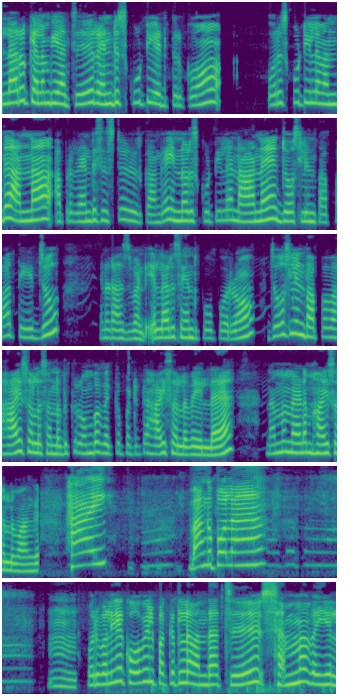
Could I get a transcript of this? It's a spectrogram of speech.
எல்லாரும் கிளம்பியாச்சு. ரெண்டு ஸ்கூட்டி எடுத்திருக்கோம். ஒரு ஸ்கூட்டியில் வந்து அண்ணா அப்புறம் ரெண்டு சிஸ்டர் இருக்காங்க. இன்னொரு ஸ்கூட்டியில் நான் ஜோஸ்லின் பாப்பா தேஜு என்னோட ஹஸ்பண்ட். எல்லாரும் சேர்ந்து போக போகிறோம் ஜோஸ்லின் பாப்பாவை ஹாய் சொல்ல சொன்னதுக்கு ரொம்ப வெக்கப்பட்டுட்டு ஹாய் சொல்லவே இல்லை. நம்ம மேடம் ஹாய் சொல்லுவாங்க. ஹாய். வாங்க போகலாம் ஒரு வழியாக கோவில் பக்கத்தில் வந்தாச்சு. செம்ம வெயில்.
